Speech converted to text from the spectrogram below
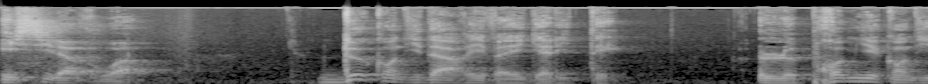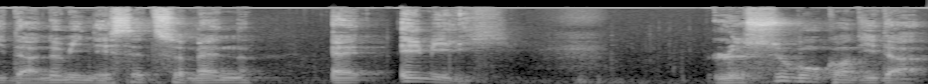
Ici la voix. Deux candidats arrivent à égalité. Le premier candidat nominé cette semaine est Émilie. Le second candidat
